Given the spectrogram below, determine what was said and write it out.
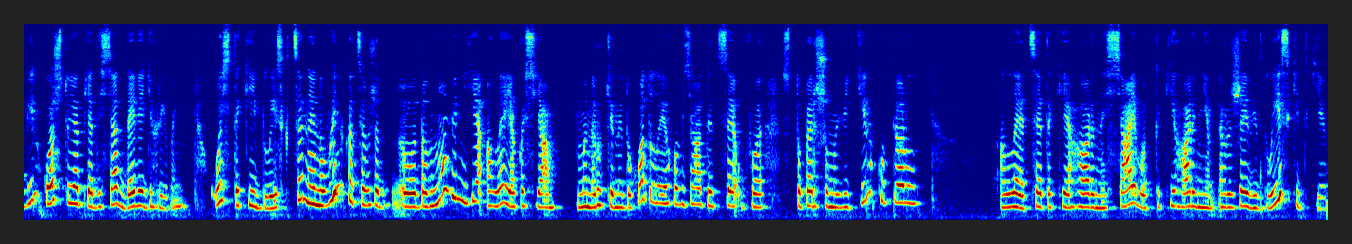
він коштує 59 гривень. Ось такий блиск. Це не новинка, це вже давно він є, але якось я. У мене руки не доходили його взяти. Це в 101 відтінку Pearl. Але це таке гарне сяйво, такі гарні рожеві блискітки.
